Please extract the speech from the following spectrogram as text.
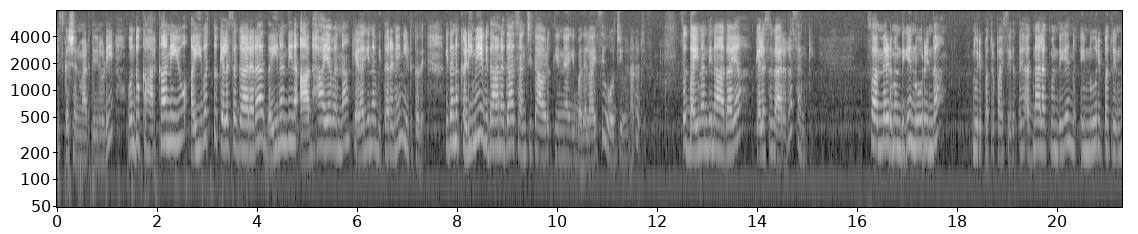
ಡಿಸ್ಕಷನ್ ಮಾಡ್ತೀನಿ ನೋಡಿ. ಒಂದು ಕಾರ್ಖಾನೆಯು ಐವತ್ತು ಕೆಲಸಗಾರರ ದೈನಂದಿನ ಆದಾಯವನ್ನು ಕೆಳಗಿನ ವಿತರಣೆ ನೀಡುತ್ತದೆ ಇದನ್ನು ಕಡಿಮೆ ವಿಧಾನದ ಸಂಚಿತ ಆವೃತ್ತಿಯನ್ನಾಗಿ ಬದಲಾಯಿಸಿ ಓ ಜೀವನ ರಚಿಸಿ. ಸೊ ದೈನಂದಿನ ಆದಾಯ ಕೆಲಸಗಾರರ ಸಂಖ್ಯೆ. ಸೊ ಹನ್ನೆರಡು ಮಂದಿಗೆ ನೂರಿಂದ ನೂರಿಪ್ಪತ್ತು ರೂಪಾಯಿ ಸಿಗುತ್ತೆ. ಹದಿನಾಲ್ಕು ಮಂದಿಗೆ ನೂರಿಪ್ಪತ್ತರಿಂದ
